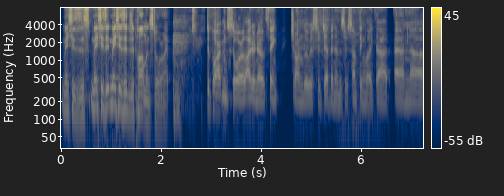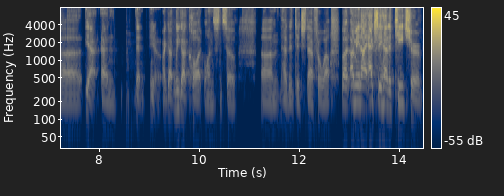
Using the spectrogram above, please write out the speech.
Macy's is Macy's. Macy's is a department store, right? department store. I don't know. Think John Lewis or Debenhams or something like that. And uh, yeah, and then you know, I got we got caught once, and so um, had to ditch that for a while. But I mean, I actually had a teacher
